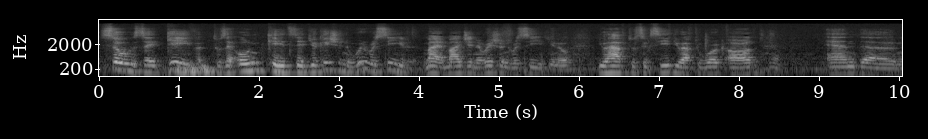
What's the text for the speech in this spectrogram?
So they give to their own kids the education we receive, my, my generation received, you know. You have to succeed, you have to work hard. Yeah. And um,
